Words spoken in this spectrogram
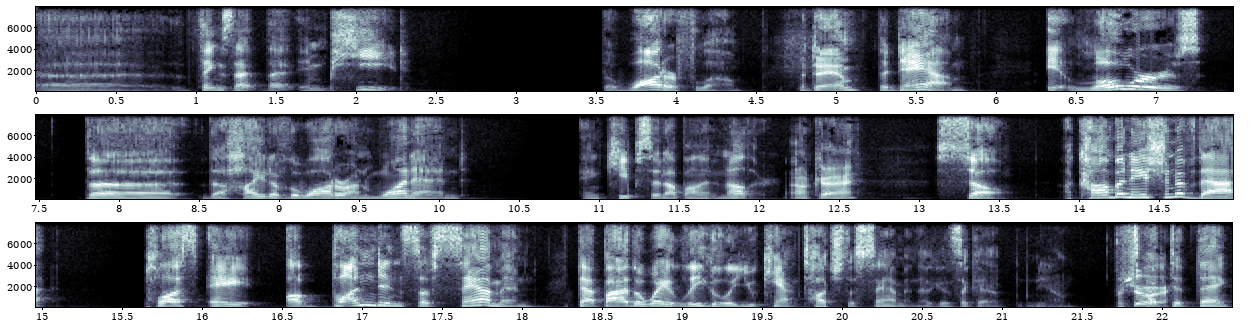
uh, things that that impede the water flow, the dam? the dam, it lowers the the height of the water on one end and keeps it up on another. Okay. So, a combination of that plus a abundance of salmon that by the way legally you can't touch the salmon. Like it's like a, you know, Sure. protected thing.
